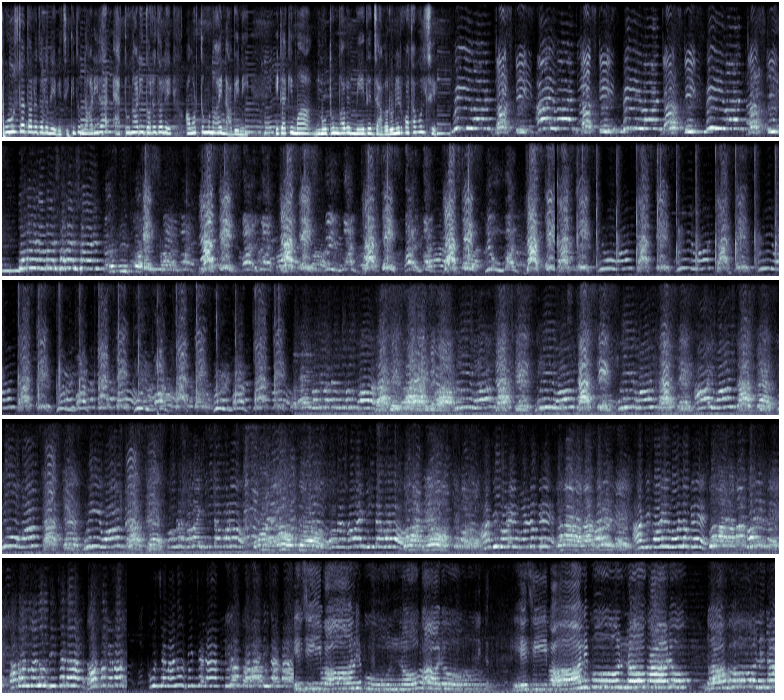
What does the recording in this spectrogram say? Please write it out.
পুরুষরা দলে দলে নেমেছে, কিন্তু নারীরা এত নারী দলে দলে আমার তো মনে হয় নাবেনি এটা কি মা নতুনভাবে মেয়েদের জাগরণের কথা বলছে Justice! I want justice! We want justice! We want এ জীবন পূর্ণ করো। এ জীবন পূর্ণ করো। দহল না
